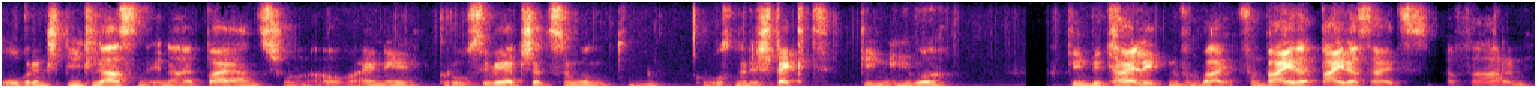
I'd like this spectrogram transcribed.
oberen Spielklassen innerhalb Bayerns schon auch eine große Wertschätzung und großen Respekt gegenüber den Beteiligten von, von beider, beiderseits erfahren.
